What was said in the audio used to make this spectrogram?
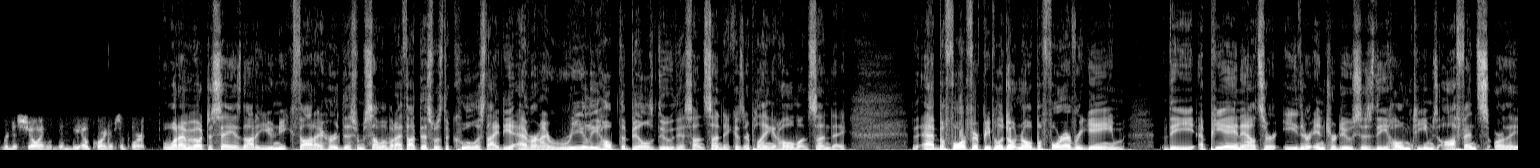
we're just showing the, the outpouring of support. What I'm about to say is not a unique thought. I heard this from someone, but I thought this was the coolest idea ever, and I really hope the Bills do this on Sunday because they're playing at home on Sunday. Uh, before, for people who don't know, before every game, the PA announcer either introduces the home team's offense or they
